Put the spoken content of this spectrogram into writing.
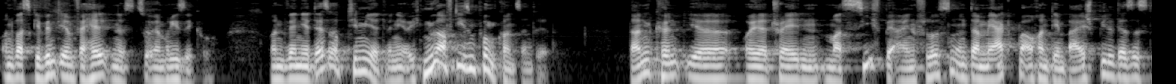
und was gewinnt ihr im Verhältnis zu eurem Risiko. Und wenn ihr das optimiert, wenn ihr euch nur auf diesen Punkt konzentriert, dann könnt ihr euer Traden massiv beeinflussen und da merkt man auch an dem Beispiel, dass es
